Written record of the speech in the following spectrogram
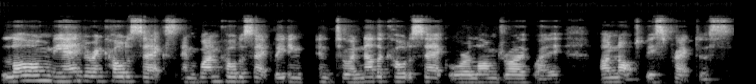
Long meandering cul-de-sacs and one cul-de-sac leading into another cul-de-sac or a long driveway are not best practice.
